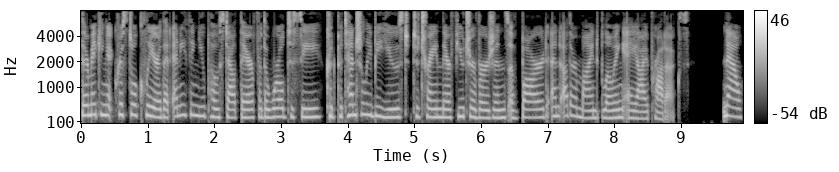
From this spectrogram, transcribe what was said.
they're making it crystal clear that anything you post out there for the world to see could potentially be used to train their future versions of Bard and other mind blowing AI products. Now,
